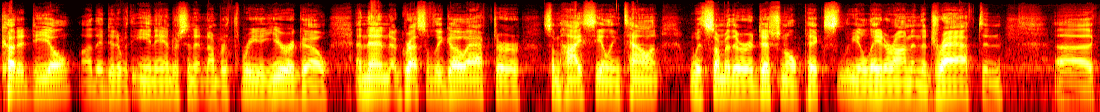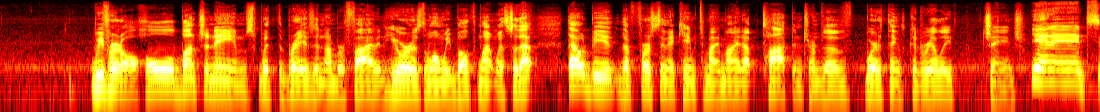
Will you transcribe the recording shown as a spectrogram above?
cut a deal. Uh, they did it with Ian Anderson at number three a year ago, and then aggressively go after some high ceiling talent with some of their additional picks. You know, later on in the draft, and uh, we've heard a whole bunch of names with the Braves at number five, and Hiura is the one we both went with. So that that would be the first thing that came to my mind up top in terms of where things could really change. Yeah, and it's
